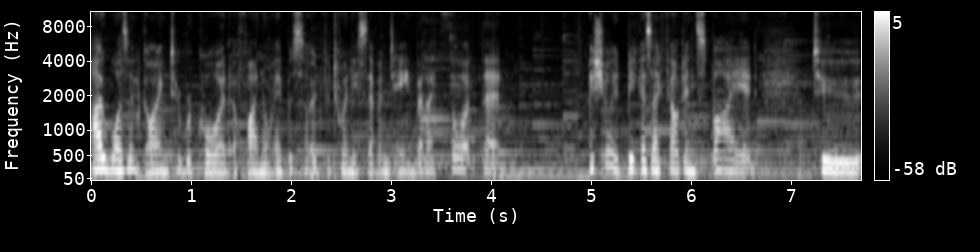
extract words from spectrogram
I wasn't going to record a final episode for 2017, but I thought that I should because I felt inspired to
